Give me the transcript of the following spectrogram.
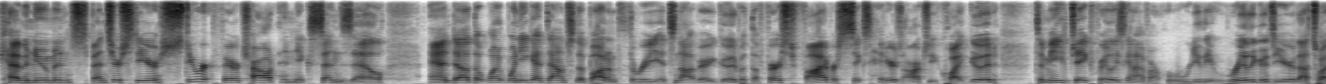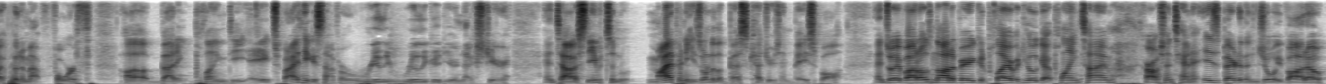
Kevin Newman, Spencer Steer, Stuart Fairchild, and Nick Senzel. And uh, the, when you get down to the bottom three, it's not very good, but the first five or six hitters are actually quite good to me, Jake Fraley's gonna have a really, really good year. That's why I put him at fourth, uh, batting, playing DH. But I think he's gonna have a really, really good year next year. And Tyler Stephenson, in my opinion, he's one of the best catchers in baseball. And Joey Votto is not a very good player, but he'll get playing time. Carlos Santana is better than Joey Votto.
